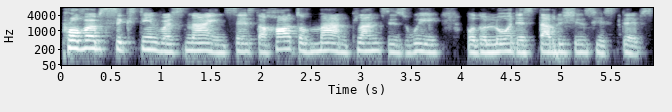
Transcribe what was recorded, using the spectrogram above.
Proverbs 16, verse 9 says, The heart of man plans his way, but the Lord establishes his steps.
